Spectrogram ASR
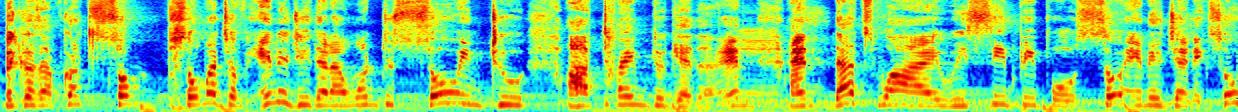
because I've got so so much of energy that I want to sow into our time together. And Yes. and that's why we see people so energetic, so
